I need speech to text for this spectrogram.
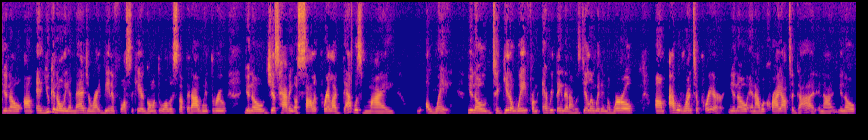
you know um, and you can only imagine right being in foster care going through all the stuff that i went through you know just having a solid prayer life that was my away you know to get away from everything that i was dealing with in the world um, I would run to prayer, you know, and I would cry out to God and I, you know,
